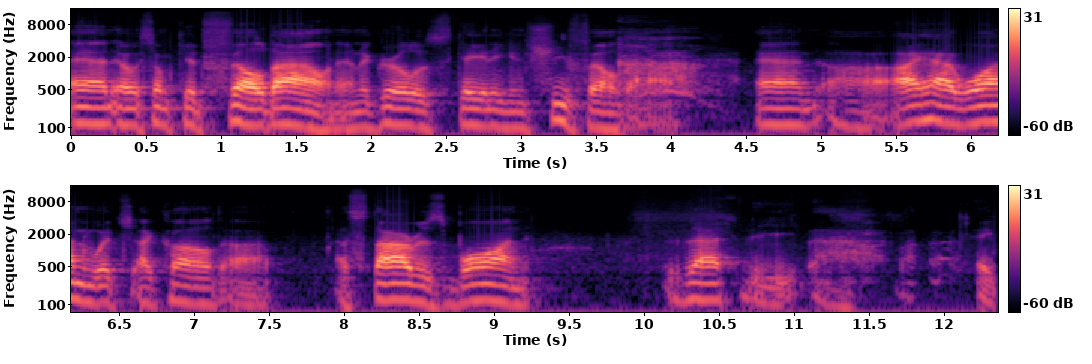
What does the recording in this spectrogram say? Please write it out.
and uh, some kid fell down, and a girl is skating, and she fell down. And uh, I had one which I called uh, "A Star Is Born." That the uh, they,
